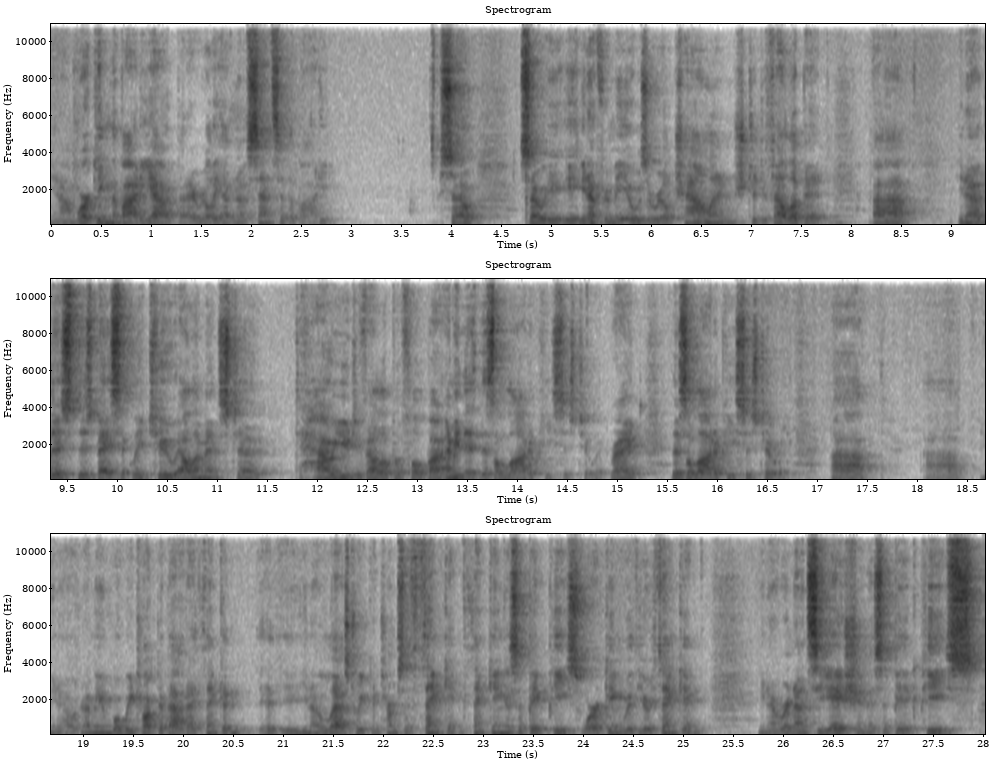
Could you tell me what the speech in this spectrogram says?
you know I'm working the body out, but I really have no sense of the body. So, so it, it, you know, for me it was a real challenge to develop it. Uh, you know, there's there's basically two elements to to how you develop a full body. I mean, there's, there's a lot of pieces to it, right? There's a lot of pieces to it. Uh, uh, you know, I mean, what we talked about, I think, in, you know, last week in terms of thinking. Thinking is a big piece. Working with your thinking, you know, renunciation is a big piece.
